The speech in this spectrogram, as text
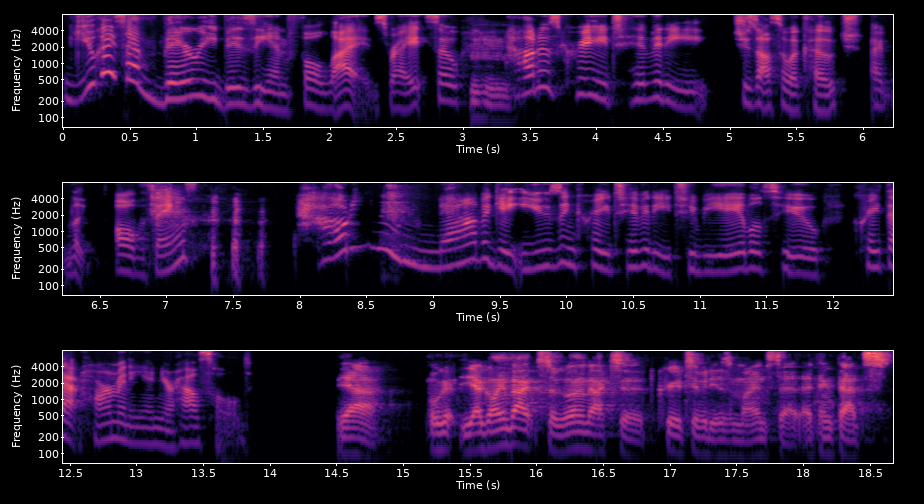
you guys have very busy and full lives, right? So mm-hmm. how does creativity, she's also a coach, I like all the things. how do you navigate using creativity to be able to create that harmony in your household? Yeah. Well, yeah, going back so going back to creativity as a mindset, I think that's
